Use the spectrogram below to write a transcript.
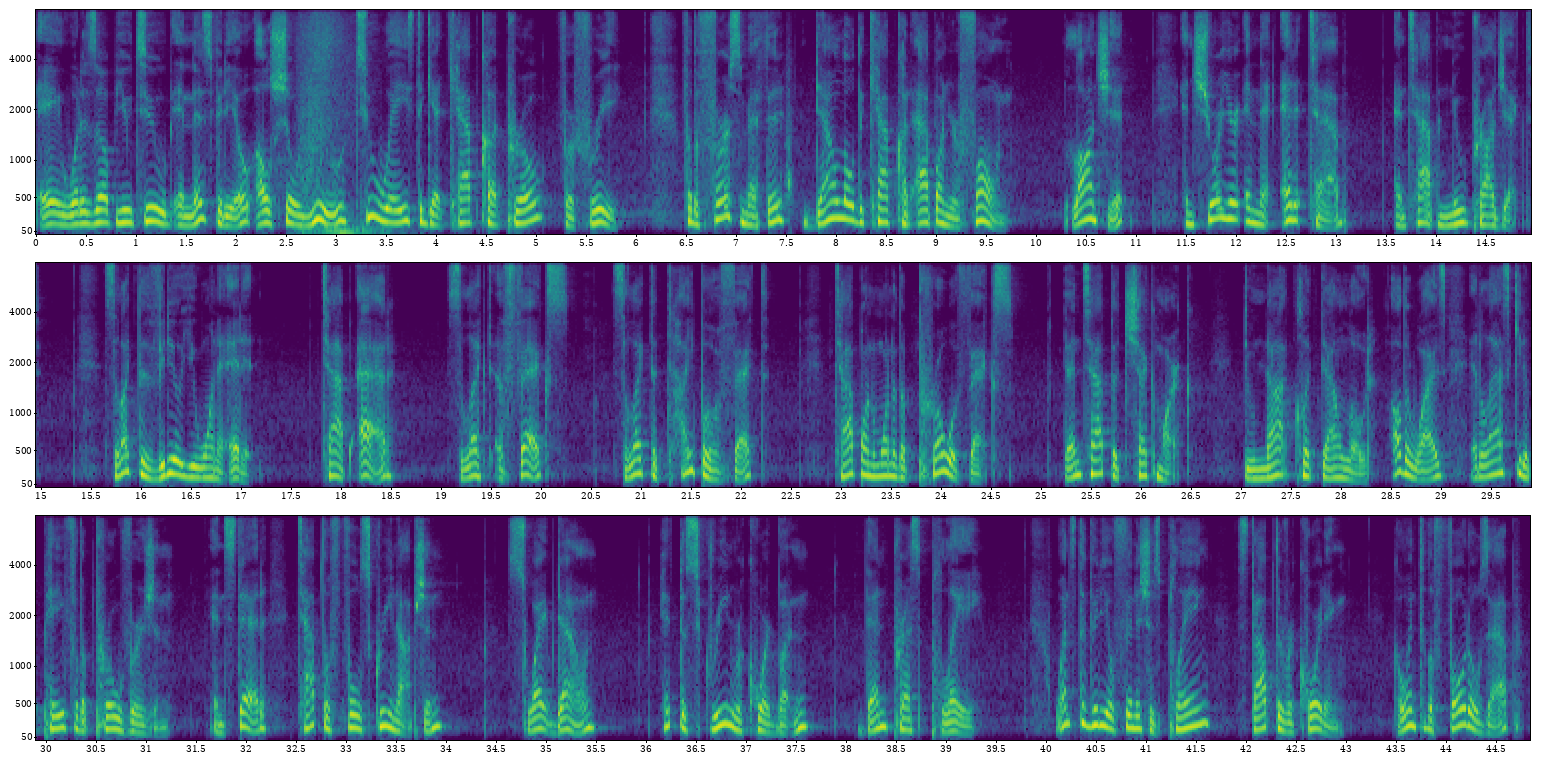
Hey, what is up YouTube? In this video, I'll show you two ways to get CapCut Pro for free. For the first method, download the CapCut app on your phone, launch it, ensure you're in the Edit tab, and tap New Project. Select the video you want to edit. Tap Add, select Effects, select a type of effect, tap on one of the Pro effects, then tap the check mark do not click download. Otherwise, it'll ask you to pay for the pro version. Instead, tap the full screen option, swipe down, hit the screen record button, then press play. Once the video finishes playing, stop the recording. Go into the Photos app,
